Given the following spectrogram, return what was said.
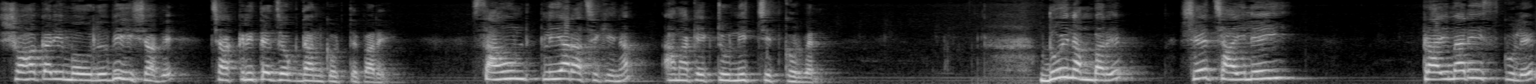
সহকারী মৌলবী হিসাবে চাকরিতে যোগদান করতে পারে। সাউন্ড ক্লিয়ার আছে কিনা আমাকে একটু নিশ্চিত করবেন। দুই নম্বরে, সে চাইলেই প্রাইমারি স্কুলের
